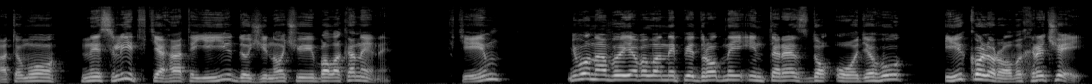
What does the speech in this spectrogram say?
а тому не слід втягати її до жіночої балаканини. Втім, вона виявила непідробний інтерес до одягу і кольорових речей.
